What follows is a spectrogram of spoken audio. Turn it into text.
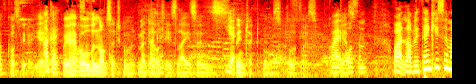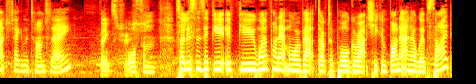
Of course we do. Yeah. Okay, yeah. We have all the non-surgical modalities, lasers, Yeah. injectables, all of those. Great, Yes. awesome. All right, lovely. Thank you so much for taking the time today. Thanks, Trish. Awesome. So, listeners, if you if you want to find out more about Dr. Paul Garachi, you can find it on our website,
